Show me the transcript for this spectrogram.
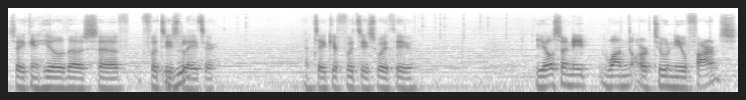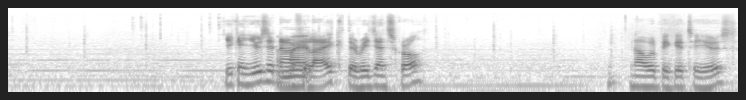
so you can heal those uh, footies Mhm. later, and take your footies with you. You also need one or two new farms. You can use it I now if you like, the regen scroll. Now would be good to use.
